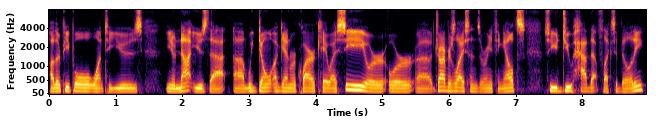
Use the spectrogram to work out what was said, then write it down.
Other people want to use you know not use that. Um, we don't again require KYC or or uh, driver's license or anything else, so you do have that flexibility.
